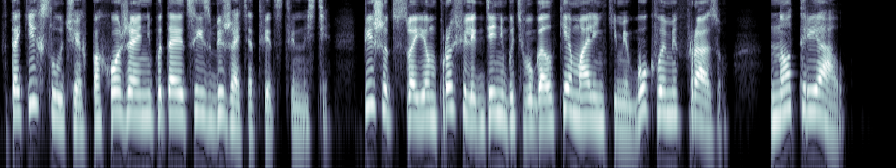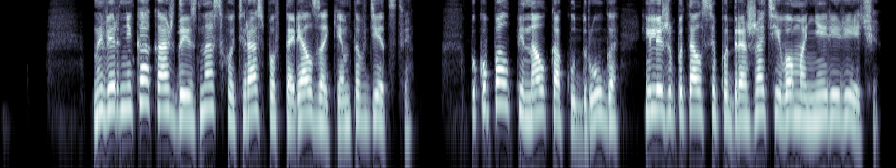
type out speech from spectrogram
В таких случаях, похоже, они пытаются избежать ответственности. Пишут в своем профиле где-нибудь в уголке маленькими буквами фразу «not real». Наверняка каждый из нас хоть раз повторял за кем-то в детстве покупал пенал как у друга или же пытался подражать его манере речи.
